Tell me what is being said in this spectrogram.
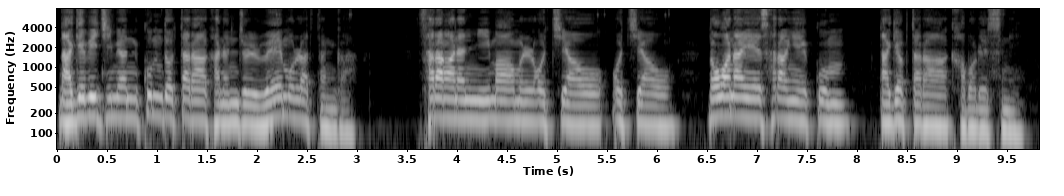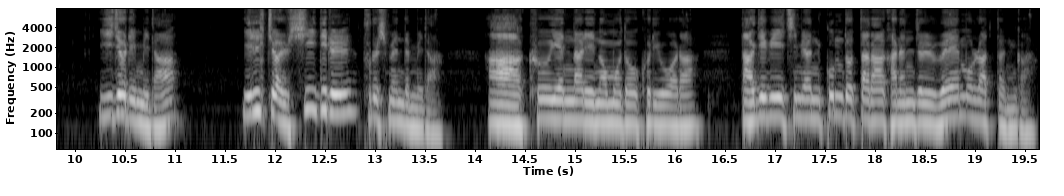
낙엽이 지면 꿈도 따라 가는 줄 왜 몰랐던가. 사랑하는 이 마음을 어찌하오 어찌하오 너와 나의 사랑의 꿈 낙엽 따라 가버렸으니 2절입니다. 1절 CD를 부르시면 됩니다. 아, 그 옛날이 너무도 그리워라. 낙엽이 지면 꿈도 따라 가는 줄 왜 몰랐던가.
